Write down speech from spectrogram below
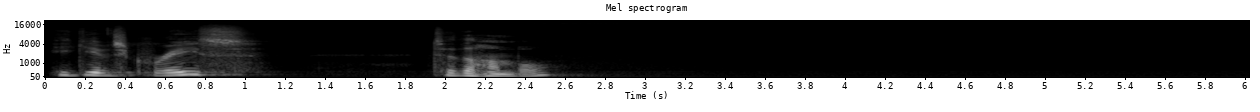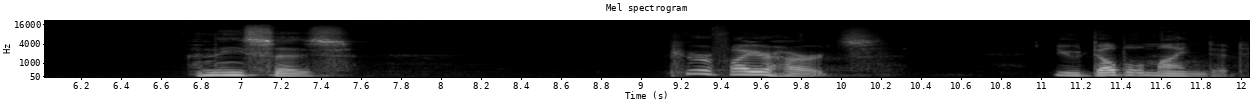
he gives grace to the humble. And then he says, Purify your hearts, you double minded.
